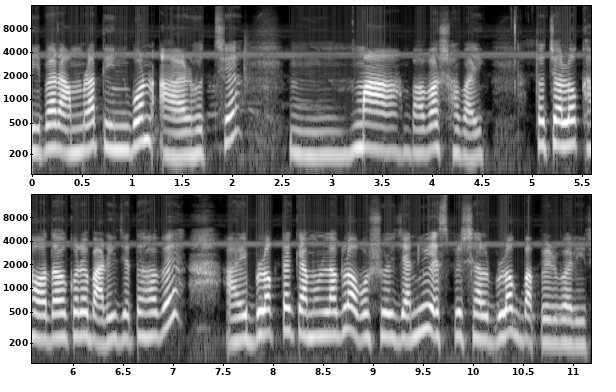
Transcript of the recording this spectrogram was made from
এইবার আমরা তিন বোন আর হচ্ছে মা, বাবা, সবাই। তো চলো খাওয়া দাওয়া করে বাড়ি যেতে হবে। আর এই ব্লগটা কেমন লাগল অবশ্যই জানিও স্পেশাল ব্লগ বাপের বাড়ির।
